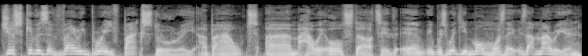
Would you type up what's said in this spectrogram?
Just give us a very brief backstory about um, how it all started. Um, it was with your mum, wasn't it? Was that Marion?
